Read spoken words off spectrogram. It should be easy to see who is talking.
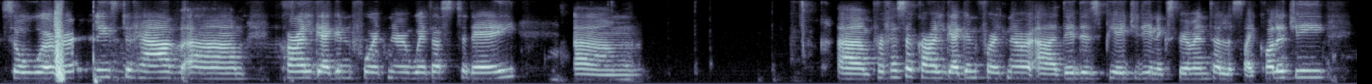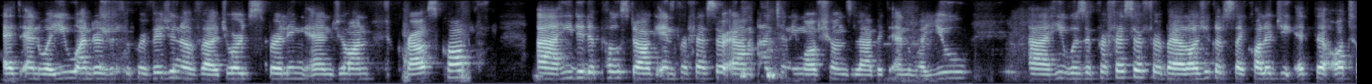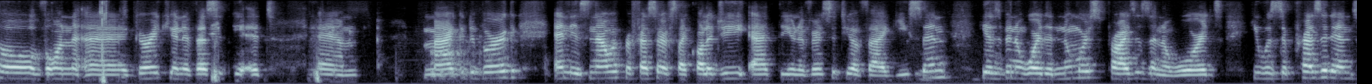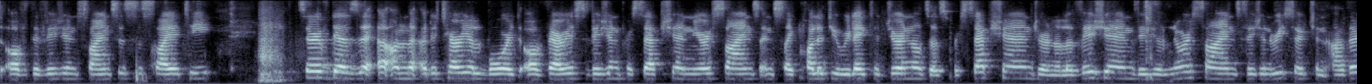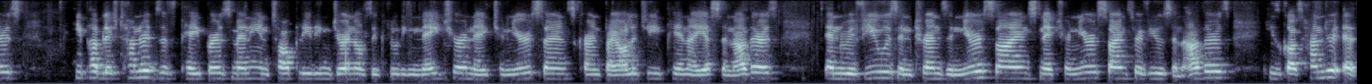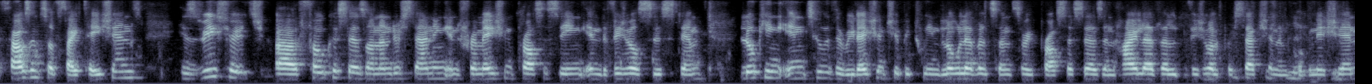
Speaker 1: So we're very pleased to have um, Karl Gegenfurtner with us today. Um, um, Professor Karl Gegenfurtner uh, did his PhD in experimental psychology at NYU under the supervision of uh, George Sperling and John Krauskopf. Uh, he did a postdoc in Professor um, Anthony Movshon's lab at NYU. Uh, he was a professor for biological psychology at the Otto von uh, Guericke University at um, Magdeburg and is now a professor of psychology at the University of uh, Gießen. He has been awarded numerous prizes and awards. He was the president of the Vision Sciences Society. Served as a, on the editorial board of various vision, perception, neuroscience, and psychology related journals as Perception, Journal of Vision, Visual Neuroscience, Vision Research, and others. He published hundreds of papers, many in top leading journals, including Nature, Nature Neuroscience, Current Biology, PNAS, and others, and reviews in Trends in Neuroscience, Nature Neuroscience reviews, and others. He's got hundreds, uh, thousands of citations. His research uh, focuses on understanding information processing in the visual system, looking into the relationship between low-level sensory processes and high-level visual perception and cognition.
